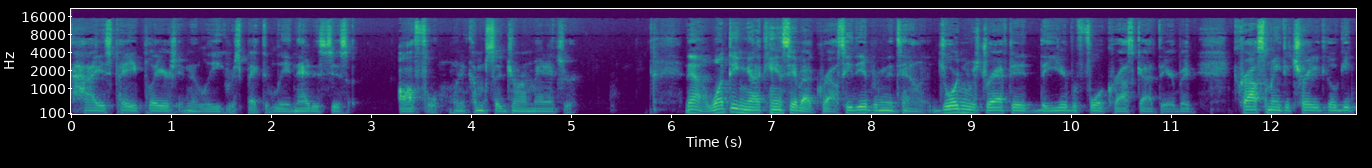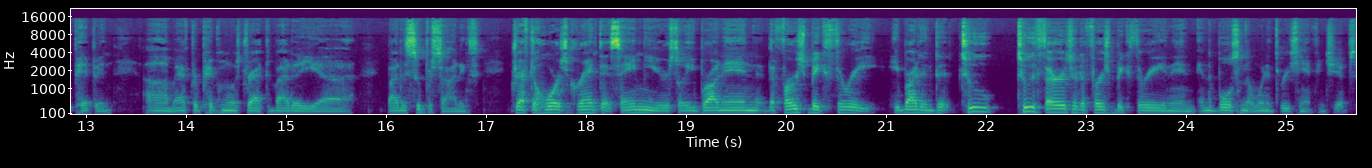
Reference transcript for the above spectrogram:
highest paid players in the league, respectively. And that is just awful when it comes to a general manager. Now, one thing I can say about Krause, he did bring the talent. Jordan was drafted the year before Krause got there, but Krause made the trade to go get Pippen um, after Pippen was drafted by the uh, by the Supersonics. Drafted Horace Grant that same year, so he brought in the first big three. He brought in the two two thirds of the first big three, and then and the Bulls ended up winning three championships.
